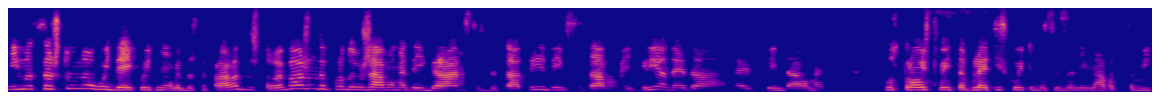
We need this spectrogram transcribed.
има също много идеи, които могат да се правят. Защо е важно да продължаваме да играем с децата и да им създаваме игри, а не да, е, да им даваме устройства и таблети, с които да се занимават сами.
